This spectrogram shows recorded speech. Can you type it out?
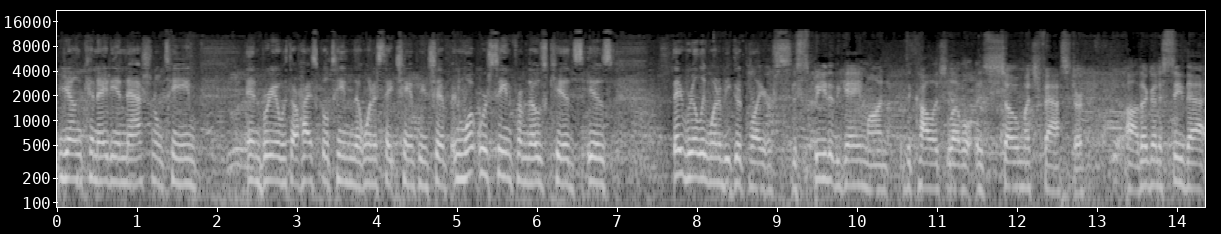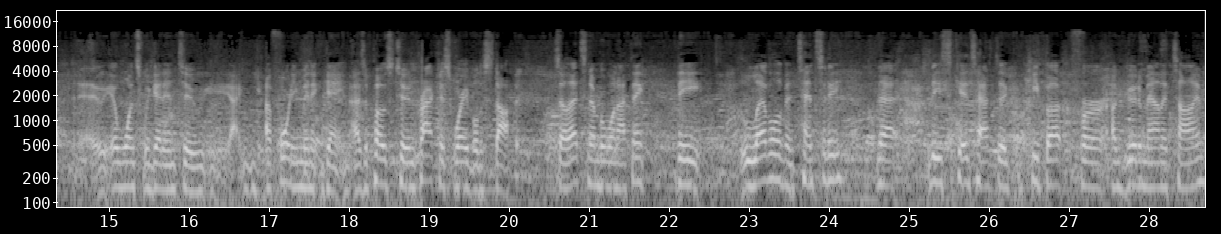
young Canadian national team, and Bria with our high school team that won a state championship. And what we're seeing from those kids is they really want to be good players. The speed of the game on the college level is so much faster. Uh, they're going to see that uh, once we get into a 40 minute game, as opposed to in practice, we're able to stop it. So that's number one. I think the level of intensity that these kids have to keep up for a good amount of time,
